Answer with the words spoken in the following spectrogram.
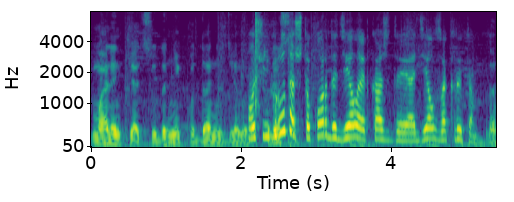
маленькие отсюда никуда не денут. Очень Плюс... круто, что Корда делает каждый отдел закрытым. Да.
